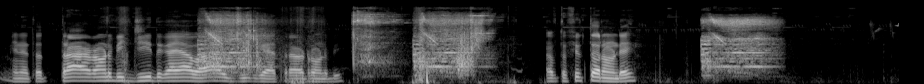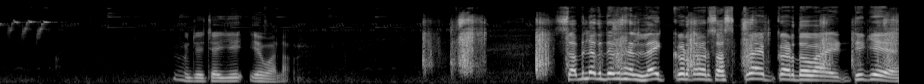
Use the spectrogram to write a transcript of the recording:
मैंने तो थर्ड राउंड भी जीत गया भाई, जीत गया थर्ड राउंड भी अब तो फिफ्थ राउंड है। मुझे चाहिए ये वाला। सब लोग देख रहे हैं लाइक कर दो और सब्सक्राइब कर दो भाई, ठीक है?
